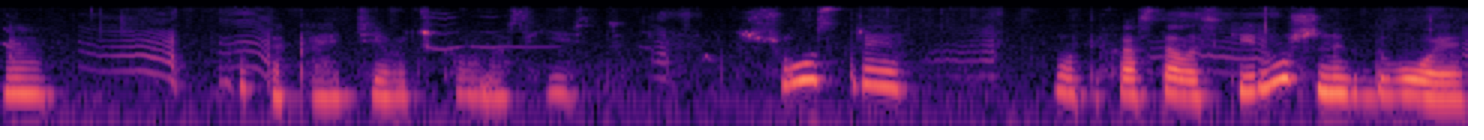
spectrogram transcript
Вот такая девочка у нас есть. Шустрая. Вот их осталось Кирюшиных двое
